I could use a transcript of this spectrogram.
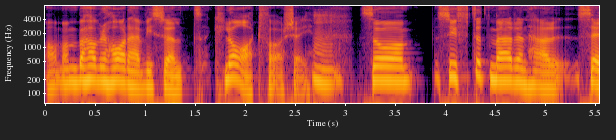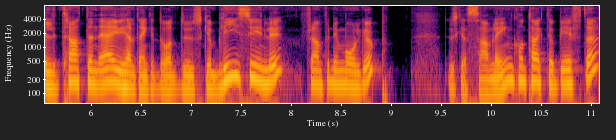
ja, man behöver ha det här visuellt klart för sig. Mm. Så syftet med den här säljtratten är ju helt enkelt då att du ska bli synlig framför din målgrupp. Du ska samla in kontaktuppgifter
